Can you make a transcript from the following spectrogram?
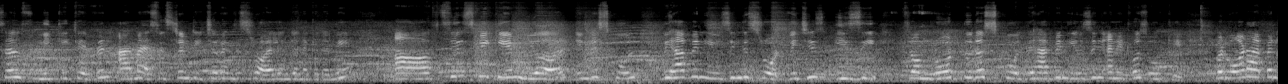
Myself Nikki Kevin. I'm an assistant teacher in this Royal Indian Academy. Uh, since we came here in this school, we have been using this road, which is easy from road to the school. We have been using and it was okay. But what happened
